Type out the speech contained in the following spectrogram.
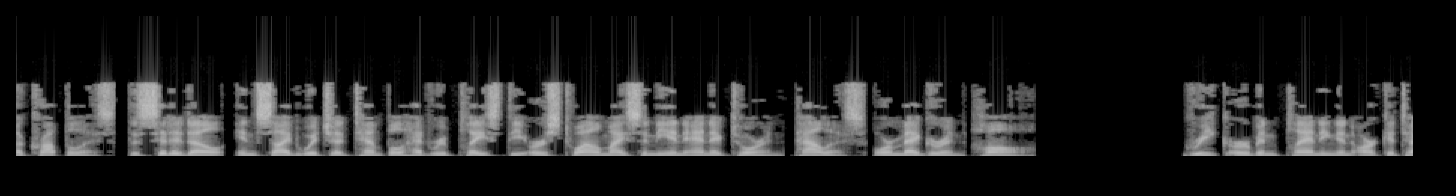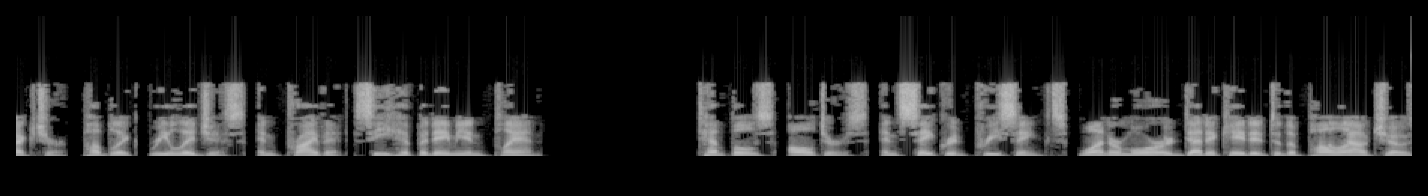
Acropolis, the citadel, inside which a temple had replaced the erstwhile Mycenaean Anaktoron palace or Megaron hall. Greek urban planning and architecture, public, religious, and private see Hippodamian plan Temples, altars, and sacred precincts, one or more are dedicated to the Poliouchos,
